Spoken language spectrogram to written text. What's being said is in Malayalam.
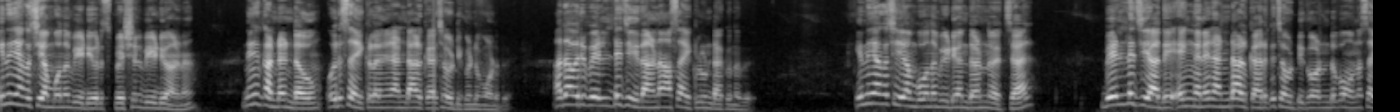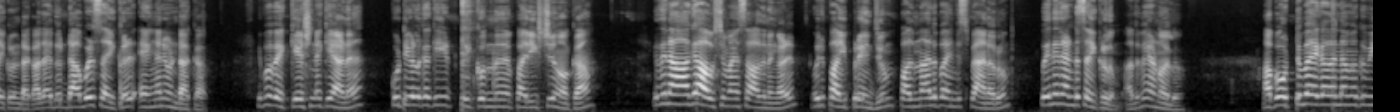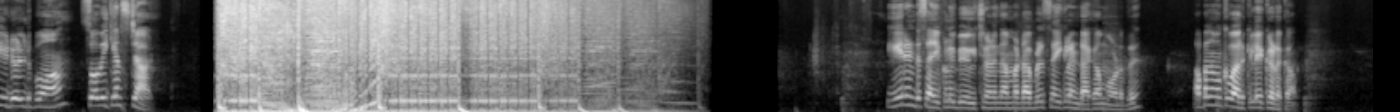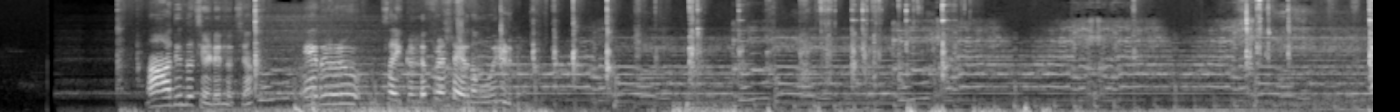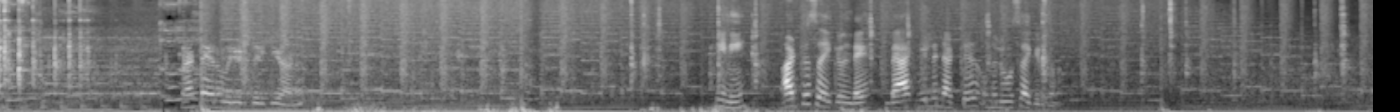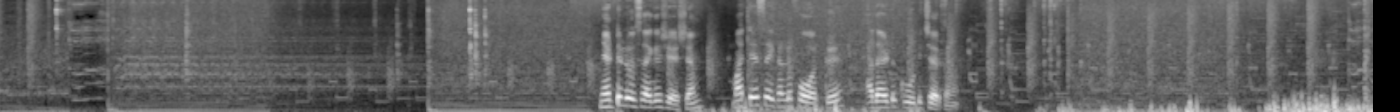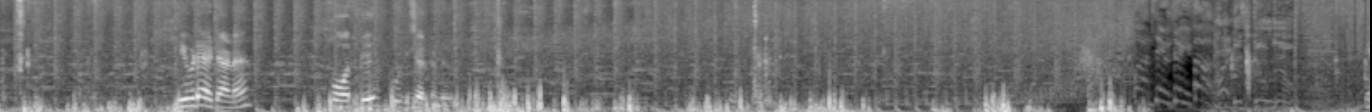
ഇന്ന് ഞങ്ങൾ ചെയ്യാൻ പോകുന്ന വീഡിയോ ഒരു സ്പെഷ്യൽ വീഡിയോ ആണ്. നിങ്ങൾ കണ്ടിട്ടുണ്ടാവും ഒരു സൈക്കിൾ തന്നെ രണ്ടാൾക്കാർ ചവിട്ടിക്കൊണ്ട് പോകുന്നത് അത് അവർ വെൽഡ് ചെയ്താണ് ആ സൈക്കിൾ ഉണ്ടാക്കുന്നത്. ഇന്ന് ഞങ്ങൾ ചെയ്യാൻ പോകുന്ന വീഡിയോ എന്താണെന്ന് വെച്ചാൽ വെൽഡ് ചെയ്യാതെ എങ്ങനെ രണ്ടാൾക്കാർക്ക് ചവിട്ടിക്കൊണ്ട് പോകുന്ന സൈക്കിൾ ഉണ്ടാക്കാം. അതായത് ഒരു ഡബിൾ സൈക്കിൾ എങ്ങനെ ഉണ്ടാക്കാം. ഇപ്പോൾ വെക്കേഷനൊക്കെയാണ് കുട്ടികൾക്കൊക്കെ ഈ ട്രിക്ക് ഒന്ന് പരീക്ഷിച്ച് നോക്കാം. ഇതിനാകെ ആവശ്യമായ സാധനങ്ങൾ ഒരു പൈപ്പ് റേഞ്ചും പതിനാല് പതിനഞ്ച് സ്പാനറും പിന്നെ രണ്ട് സൈക്കിളും അത് വേണമല്ലോ. അപ്പോൾ ഒട്ടും വേഗം തന്നെ നമുക്ക് വീഡിയോയിലിട്ട് പോവാം. സോ വി ക്യാൻ സ്റ്റാർട്ട് ഈ രണ്ട് സൈക്കിൾ ഉപയോഗിച്ചാണ് നമ്മൾ ഡബിൾ സൈക്കിൾ ഉണ്ടാക്കാൻ പോണത്. അപ്പോൾ നമുക്ക് വർക്കിലേക്ക് കിടക്കാം. ആദ്യം എന്താ ചെയ്യേണ്ടതെന്ന് വെച്ചാൽ ഏതൊരു ഒരു സൈക്കിളിന്റെ ഫ്രണ്ട് ടയർ നമ്മൾ ഊരിയെടുക്കണം. Front tyre ഊരിയെടുത്തിരിക്കുകയാണ്. ഇനി അടുത്ത സൈക്കിളിന്റെ ബാക്ക് വീലിന്റെ നട്ട് ഒന്ന് ലൂസാക്കി എടുക്കണം. നെറ്റ് ലൂസാക്കിയ ശേഷം മറ്റേ സൈക്കിളിന്റെ ഫോർക്ക് അതായിട്ട് കൂട്ടിച്ചേർക്കണം. ഇവിടെ ആയിട്ടാണ് ഫോർക്ക് കൂട്ടിച്ചേർക്കേണ്ടത്.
